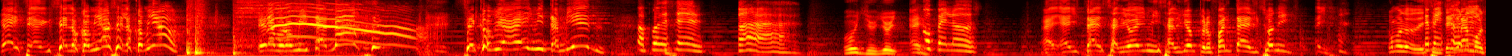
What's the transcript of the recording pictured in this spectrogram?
¡Ay, se, se lo comió, se lo comió! ¡Era bromita! ¡No! ¡Se comió a Amy también! No puede ser. Ah, Uy, uy, uy. Escúpelos. Ahí, ahí está, salió Amy, salió, pero falta el Sonic. Ay, ¿Cómo lo desintegramos?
